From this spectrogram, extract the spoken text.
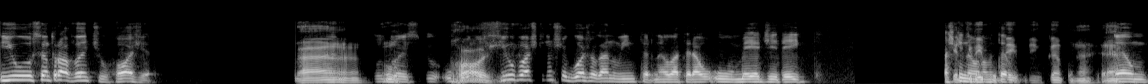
e o centroavante, o Roger. Ah, Os dois. O, o Bruno Silva acho que não chegou a jogar no Inter, né? O lateral, o meia direito. Acho que não. não meio, meio campo, né? É, é um,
